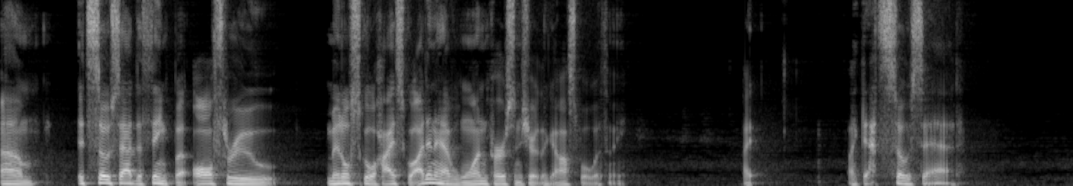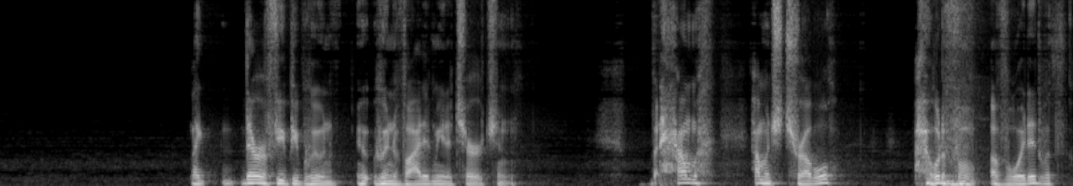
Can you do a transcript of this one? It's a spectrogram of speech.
Um, it's so sad to think, but all through middle school, high school, I didn't have one person share the gospel with me. Like, like that's so sad like there were a few people who who invited me to church and but how how much trouble I would have mm-hmm. avoided with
